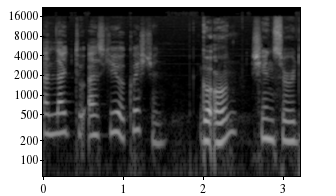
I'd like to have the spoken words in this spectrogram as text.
I'd like to ask you a question. Go on. She answered.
